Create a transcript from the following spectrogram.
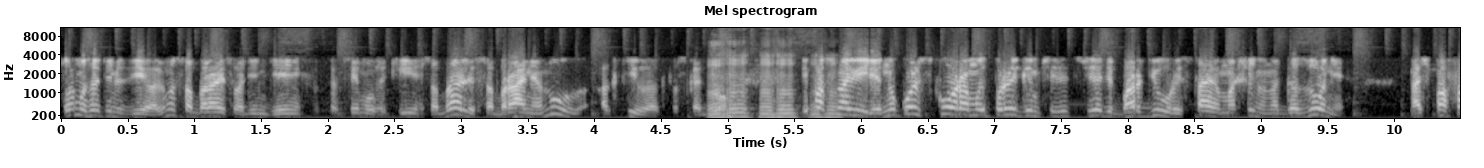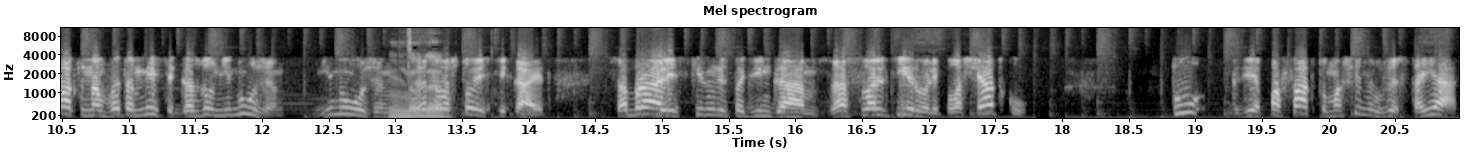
Что мы с этим сделали? Мы собрались в один день, все мужики, собрали собрание, ну, активы, так сказать, дома. Мгм, мгм, И постановили, ну, коль скоро мы прыгаем через, через эти бордюры и ставим машину на газоне, значит, по факту нам в этом месте газон не нужен. Не нужен. Ну Из да. этого что истекает? Собрались, скинулись по деньгам, заасфальтировали площадку, ту, где по факту машины уже стоят.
